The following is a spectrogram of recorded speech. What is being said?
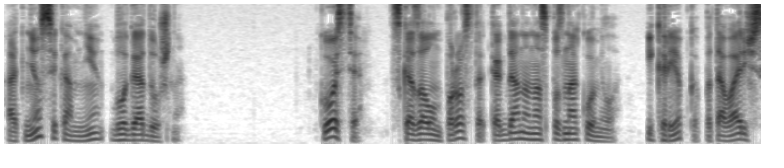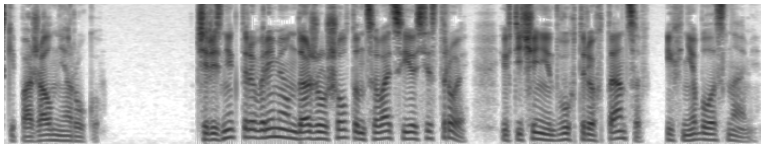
отнесся ко мне благодушно. «Костя», — сказал он просто, когда она нас познакомила, и крепко, по-товарищески пожал мне руку. Через некоторое время он даже ушел танцевать с ее сестрой, и в течение двух-трех танцев их не было с нами.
